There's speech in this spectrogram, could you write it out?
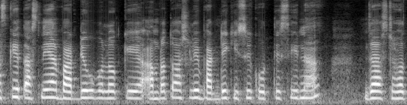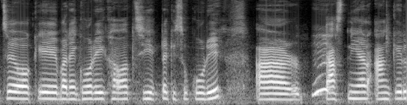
আজকে তাসনিয়ার বার্থডে উপলক্ষে আমরা তো আসলে বার্থডে কিছুই করতেছি না। জাস্ট হচ্ছে ওকে মানে ঘরেই খাওয়াচ্ছি একটা কিছু করে। আর তাসনিয়ার আঙ্কেল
